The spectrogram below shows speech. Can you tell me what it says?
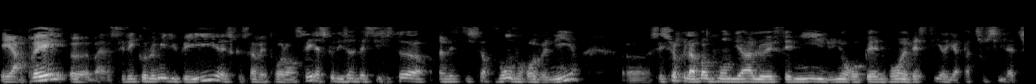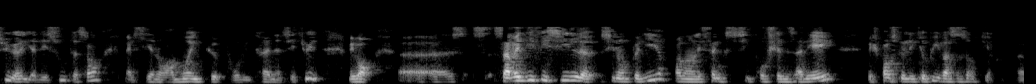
Et après, euh, bah, c'est l'économie du pays. Est-ce que ça va être relancé Est-ce que les investisseurs, investisseurs vont revenir euh, C'est sûr que la Banque mondiale, le FMI, l'Union européenne vont investir. Il n'y a pas de souci là-dessus. Hein, il y a des sous de toute façon, même s'il y en aura moins que pour l'Ukraine, ainsi de suite. Mais bon, euh, ça va être difficile, si l'on peut dire, pendant les cinq, six prochaines années. Mais je pense que l'Éthiopie va s'en sortir. Euh,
